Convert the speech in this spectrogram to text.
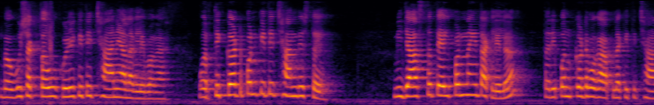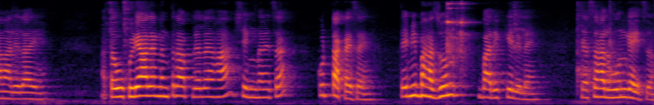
बघू शकता उकळी किती छान या लागली बघा. वरती कट पण किती छान दिसतोय. मी जास्त तेल पण नाही टाकलेलं तरी पण कट बघा आपला किती छान आलेला आहे. आता उकळी आल्यानंतर आपल्याला हा शेंगदाण्याचा कूट टाकायचा आहे. ते मी भाजून बारीक केलेलं आहे. त्याचं हलवून घ्यायचं.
